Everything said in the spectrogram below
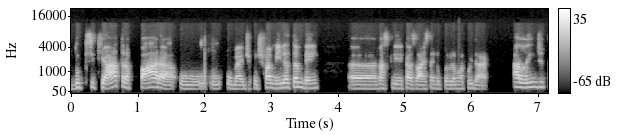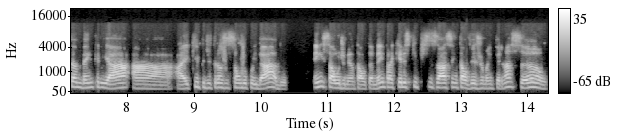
do psiquiatra para o, o, o, médico de família também uh, nas clínicas Einstein no programa Cuidar. Além de também criar a, a equipe de transição do cuidado, em saúde mental também para aqueles que precisassem talvez de uma internação.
